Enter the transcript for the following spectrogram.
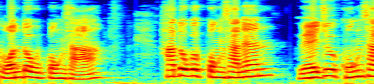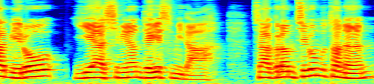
원도급 공사, 하도급 공사는 외주 공사비로 이해하시면 되겠습니다. 자 그럼 지금부터는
